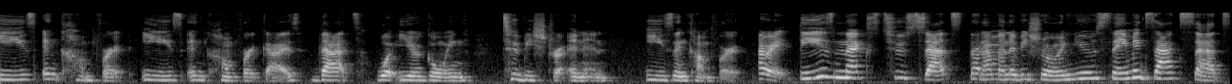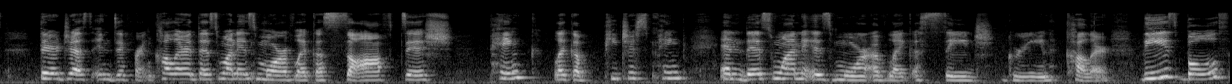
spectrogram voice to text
ease and comfort. Ease and comfort, guys. That's what you're going to be strutting in ease and comfort all right these next two sets that i'm going to be showing you same exact sets they're just in different color. This one is more of like a softish pink, like a peaches pink. And this one is more of like a sage green color. These both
